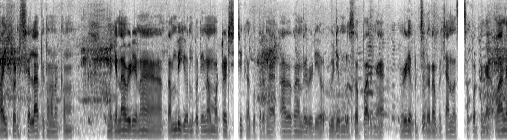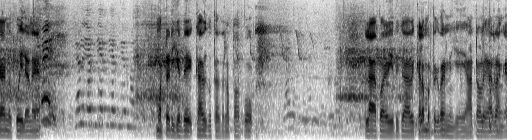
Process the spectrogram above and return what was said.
ஹாய் ஃப்ரெண்ட்ஸ் எல்லாத்துக்கும் வணக்கம். இன்றைக்கி என்ன வீடியோனா தம்பிக்கு வந்து பார்த்திங்கன்னா மொட்டை அடிச்சு கா குத்துறங்க. அதுதான் அந்த வீடியோ. வீடியோ முழுசாக பாருங்கள் வீடியோ பிடிச்சதை நம்ம சேனல் சப்போர்ட் பண்ணுங்க. வாங்க அங்கே கோயிலான மொட்டை அடிக்கிறது காது குத்துறதெல்லாம் பார்ப்போம். இல்லை அப்போ இதுக்கு அது கிளம்புறதுக்கு தான் இன்றைக்கி ஆட்டோவில் ஏறுறாங்க.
